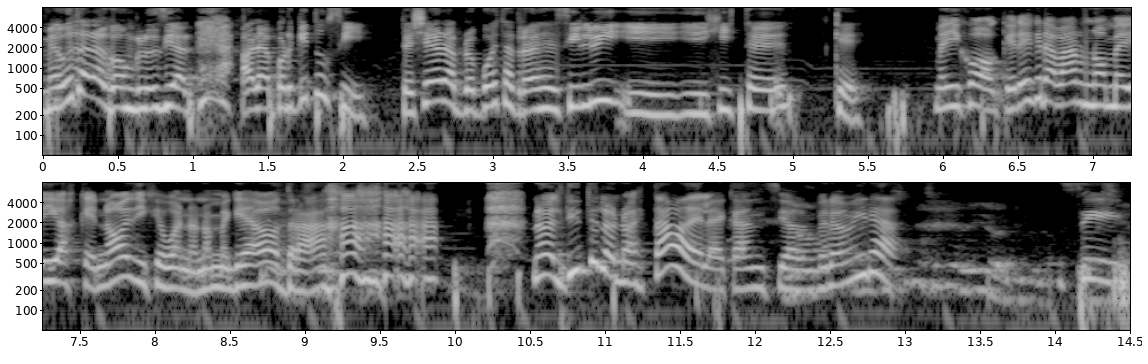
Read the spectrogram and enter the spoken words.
Me gusta la conclusión. Ahora, ¿por qué tú sí? Te llega la propuesta a través de Silvi y, y dijiste, ¿qué? Me dijo, ¿querés grabar? No me digas que no. Y dije, bueno, no me queda otra. no, el título no estaba de la canción, pero mira. Sí.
